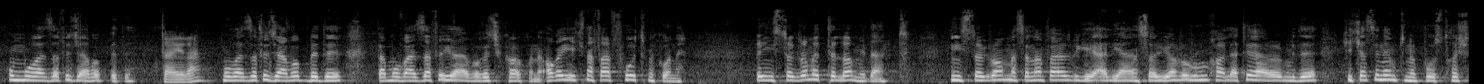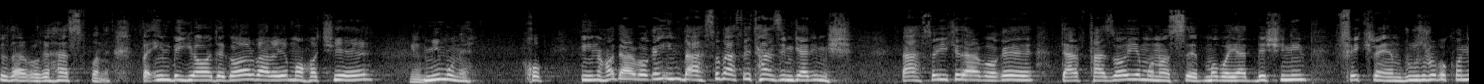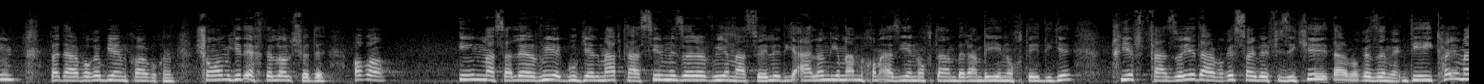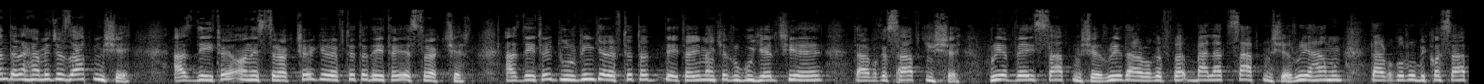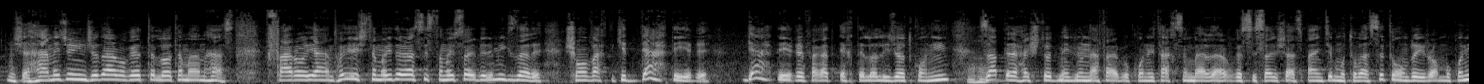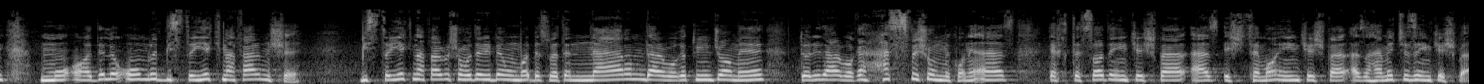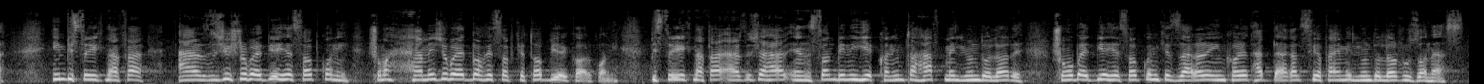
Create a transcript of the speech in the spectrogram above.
اون موظف جواب بده. دقیقا. موظف جواب بده و موظف در واقع چی کار کنه؟ آقا یک نفر فوت می‌کنه. به اینستاگرام اطلاع میدن اینستاگرام مثلا فرض بگی علی انصاریان رو رو حالتی قرار میده که کسی نمی‌تونه پست هاشو در واقع حذف کنه. و این به یادگار برای ماها چیه؟ میمونه. خب اینها در واقع این بحثا بحثای تنظیمگری میشه. بحثایی که در واقع در فضای مناسب ما باید بشینیم فکر امروز رو بکنیم و در واقع بیایم کار بکنیم. شما میگید اختلال شده. آقا این مسئله روی Google Map تاثیر می‌ذاره روی مسائل دیگه. الان دیگه من می‌خوام از یه نقطه برم به یه نقطه دیگه. توی فضای در واقع سایبرفیزیکی در واقع زنده. data ی من داره همه جا ضبط میشه. از data ی unstructured گرفته تا data ی structured. از data ی دوربین گرفته تا data ی من که رو گوگل چیه؟ در واقع ثبت میشه. روی Waze ثبت میشه. روی در واقع بلد ثبت میشه. روی همون در واقع روبیکا ثبت میشه. همه جا اینجا در واقع اطلاعات من هست. فرایندهای اجتماعی داره از سیستم های سایبری میگذره. شما وقتی که ده دقیقه ده دقیقه فقط اختلال ایجاد کنی ضرب در 80 میلیون نفر بکنی تقسیم بر در واقع 365 متوسط عمر ایران بکنی. معادل عمر 21 نفر میشه. 21 نفر رو شما داری به به صورت نرم در واقع تو این جامعه داری در واقع حذفشون می‌کنه از اقتصاد این کشور از اجتماع این کشور از همه چیز این کشور. این 21 نفر ارزشش رو باید بیای حساب کنی. شما همه جا باید با حساب کتاب بیای کار کنی. 21 نفر ارزش هر انسان بین یک کانیم تا 7 میلیون دلاره. شما باید بیای حساب کنی که ضرر این کارت حداقل 35 میلیون دلار روزانه است.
